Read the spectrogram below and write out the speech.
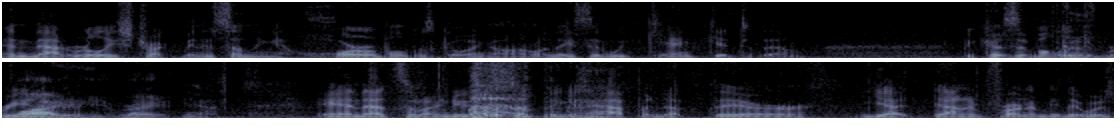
And that really struck me that something horrible was going on when they said we can't get to them because of all the debris. Why? Right. Yeah. And that's when I knew that something had happened up there. Yet down in front of me, there was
